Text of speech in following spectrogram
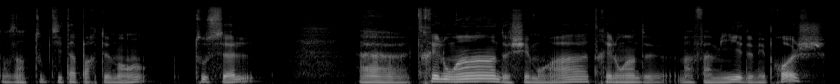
dans un tout petit appartement, tout seul, euh, très loin de chez moi, très loin de ma famille et de mes proches,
